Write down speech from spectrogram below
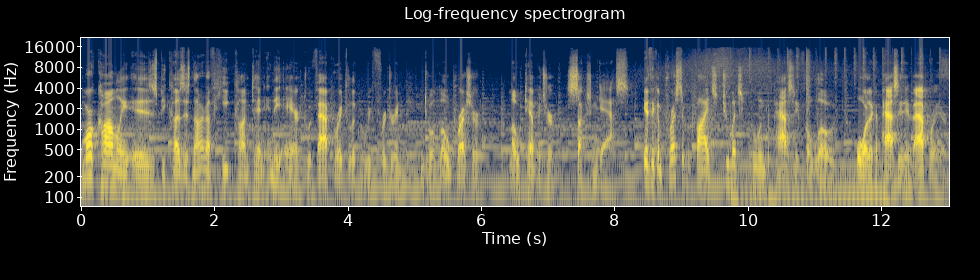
More commonly is because there's not enough heat content in the air to evaporate the liquid refrigerant into a low pressure, low temperature suction gas. If the compressor provides too much cooling capacity for the load, or the capacity of the evaporator,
